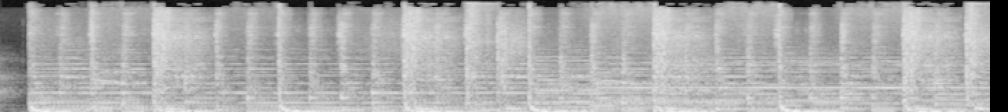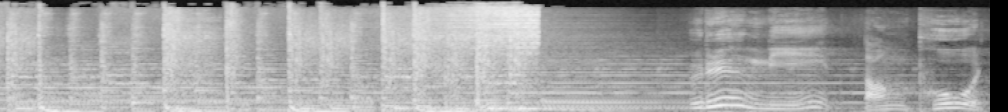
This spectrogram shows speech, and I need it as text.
เรื่องนี้ต้องพูด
